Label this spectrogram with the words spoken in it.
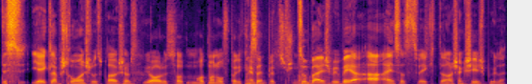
das, ja, ich glaube, Stromanschluss brauchst du halt. Ja, das hat, hat man oft bei den Also, Campingplätzen schon. Zum. Beispiel wäre ein Einsatzzweck, dann hast du einen Geschirrspüler.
